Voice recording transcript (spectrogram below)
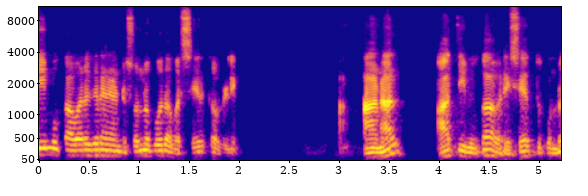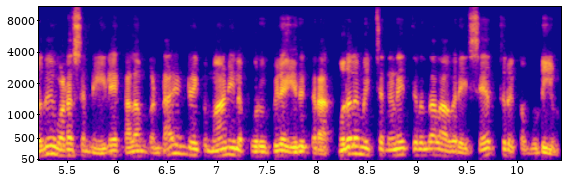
திமுக வருகிறேன் என்று சொன்னபோது அவர் சேர்க்கவில்லை. ஆனால் அதிமுக அவரை சேர்த்துக் கொண்டது வட சென்னையிலே களம் கண்டார் இன்றைக்கு மாநில பொறுப்பிலே இருக்கிறார். முதலமைச்சர் நினைத்திருந்தால் அவரை சேர்த்திருக்க முடியும்.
